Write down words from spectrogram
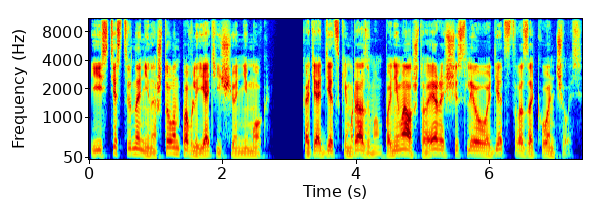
и, естественно, ни на что он повлиять еще не мог. Хотя детским разумом понимал, что эра счастливого детства закончилась.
